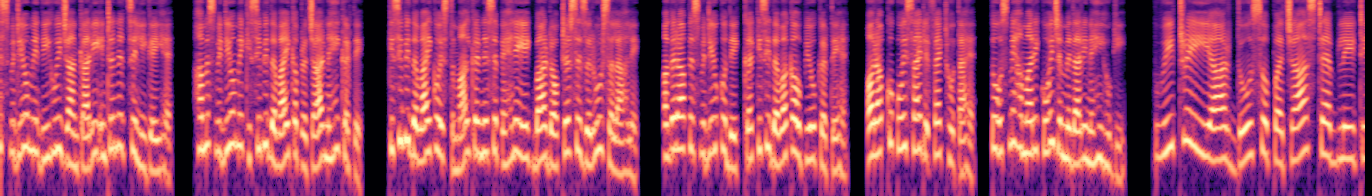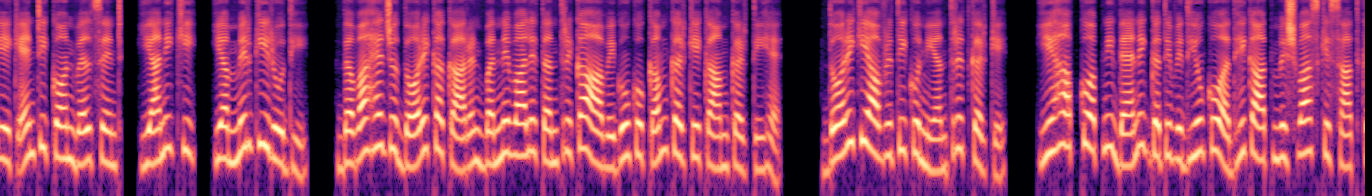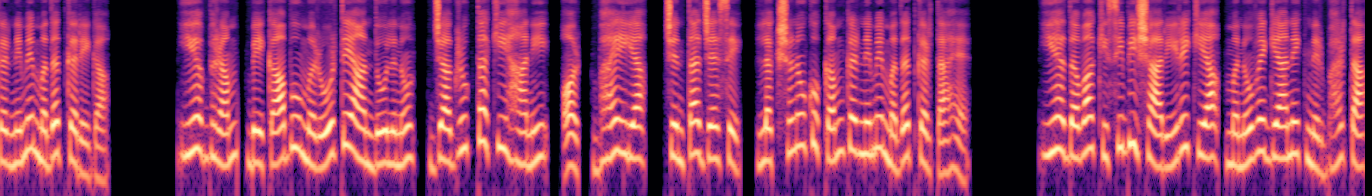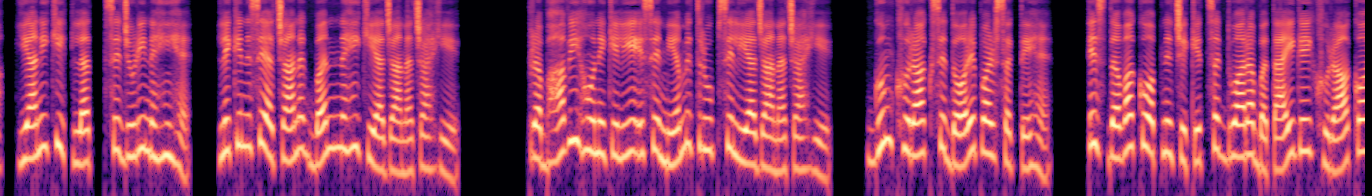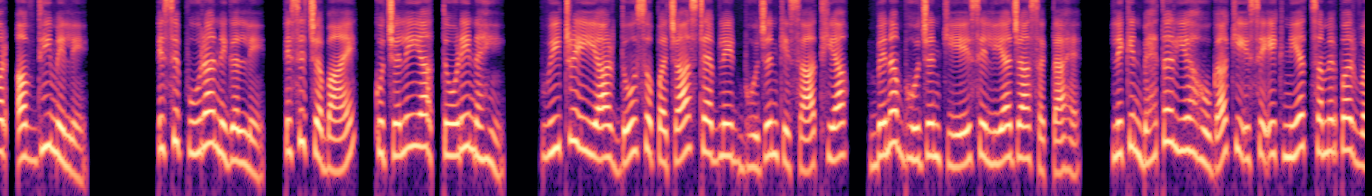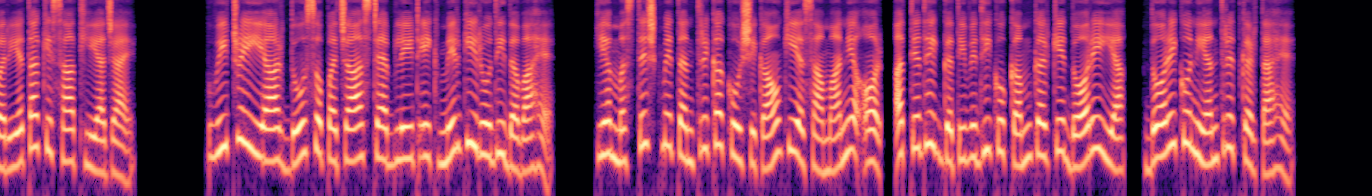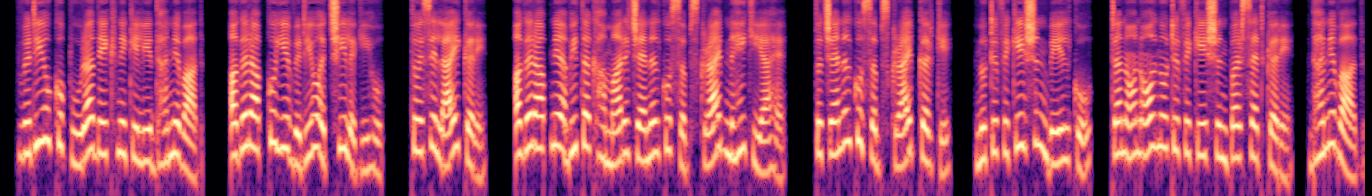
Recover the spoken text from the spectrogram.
इस वीडियो में दी हुई जानकारी इंटरनेट से ली गई है। हम इस वीडियो में किसी भी दवाई का प्रचार नहीं करते। किसी भी दवाई को इस्तेमाल करने से पहले एक बार डॉक्टर से ज़रूर सलाह लें। अगर आप इस वीडियो को देखकर किसी दवा का उपयोग करते हैं और आपको कोई साइड इफ़ेक्ट होता है तो उसमें हमारी कोई ज़िम्मेदारी नहीं होगी। वीट्रे आर दो टैबलेट एक एंटी कॉन्वेल्सेंट यानी कि, या मिर्गी रोधी, दवा है जो दौरे का कारण बनने वाले तंत्रिका आवेगों को कम करके काम करती है। दौरे की आवृत्ति को नियंत्रित करके, यह आपको अपनी दैनिक गतिविधियों को अधिक आत्मविश्वास के साथ करने में मदद करेगा। यह भ्रम, बेकाबू मरोड़ते आंदोलनों, जागरूकता की हानि और भय या चिंता जैसे लक्षणों को कम करने में मदद करता है। यह दवा किसी भी शारीरिक या मनोवैज्ञानिक निर्भरता, यानी कि लत, से जुड़ी नहीं है, लेकिन इसे अचानक बंद नहीं किया जाना चाहिए। प्रभावी होने के लिए इसे नियमित रूप से लिया जाना चाहिए। गुम खुराक से दौरे पड़ सकते हैं। इस दवा को अपने चिकित्सक द्वारा बताई गई खुराक और अवधि में लें। इसे पूरा निगल लें। इसे चबाएँ, कुचलें या तोड़े नहीं। वीट्रे ई आर दो टैबलेट भोजन के साथ या बिना भोजन किए इसे लिया जा सकता है, लेकिन बेहतर यह होगा कि इसे एक नियत समय पर वरीयता के साथ लिया जाए। वीट्रे ई आर दो टैबलेट एक मिर्गी रोधी दवा है। यह मस्तिष्क में तंत्रिका कोशिकाओं की असामान्य और अत्यधिक गतिविधि को कम करके दौरे या दौरे को नियंत्रित करता है। वीडियो को पूरा देखने के लिए धन्यवाद। अगर आपको ये वीडियो अच्छी लगी हो तो इसे लाइक करें। अगर आपने अभी तक हमारे चैनल को सब्सक्राइब नहीं किया है तो चैनल को सब्सक्राइब करके नोटिफिकेशन बेल को टर्न ऑन ऑल नोटिफिकेशन पर सेट करें। धन्यवाद।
